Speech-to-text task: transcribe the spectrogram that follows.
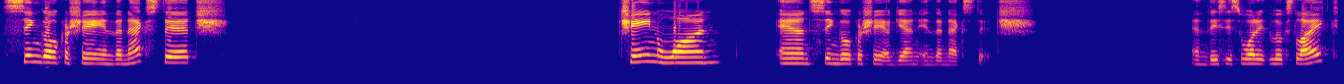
single crochet in the next stitch chain one and single crochet again in the next stitch. And this is what it looks like.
